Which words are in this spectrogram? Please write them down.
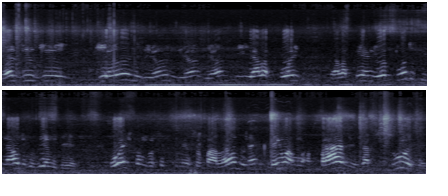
né, de, de, de anos e anos e anos e anos, e ela foi, ela permeou todo o final do governo dele. Hoje, como você começou falando, né, tem uma, uma frases absurdas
